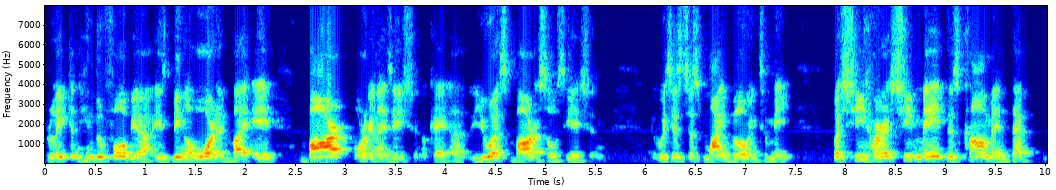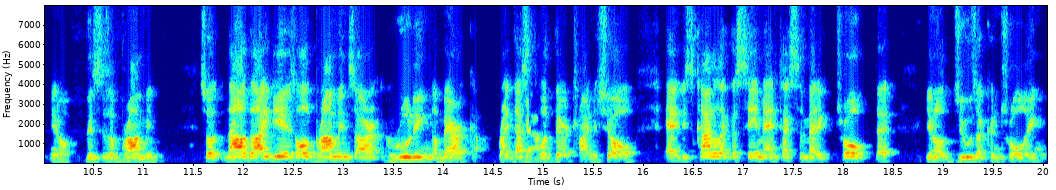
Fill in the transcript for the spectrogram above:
blatant Hindu phobia is being awarded by a bar organization, okay, a U.S. Bar Association, which is just mind blowing to me. But she heard she made this comment that you know this is a Brahmin. So now the idea is all Brahmins are ruling America, right? That's yeah. what they're trying to show, and it's kind of like the same anti-Semitic trope that you know Jews are controlling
